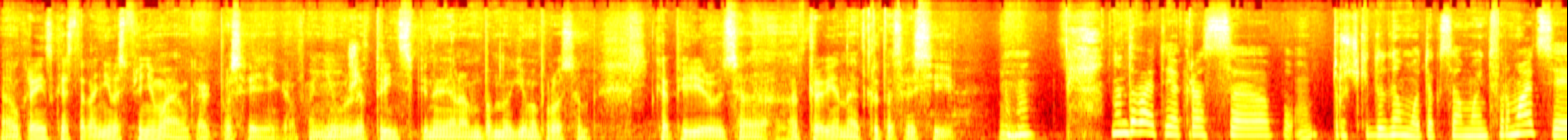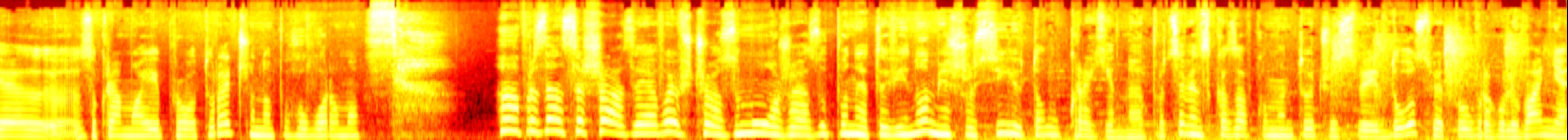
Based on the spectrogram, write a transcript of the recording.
э, украинская сторона не воспринимаем как посредников. Они уже, в принципе, наверное, по многим вопросам кооперируются откровенно и открыто с Россией. Ну давайте якраз е, по- трошки додамо так само інформації, е, зокрема і про Туреччину поговоримо. Президент США заявив, що зможе зупинити війну між Росією та Україною. Про це він сказав, коментуючи свій досвід у врегулюванні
